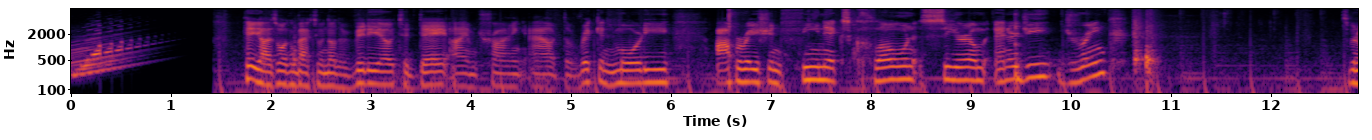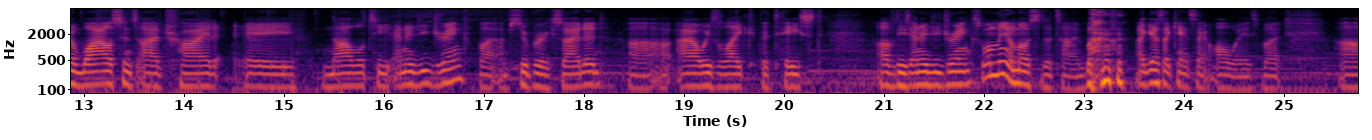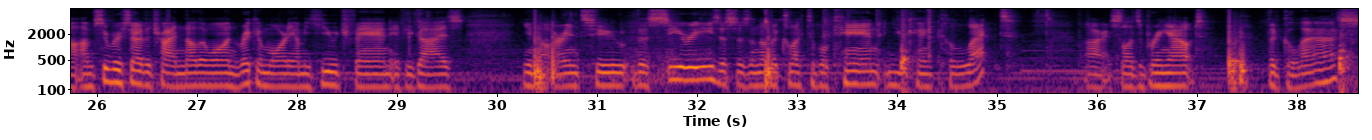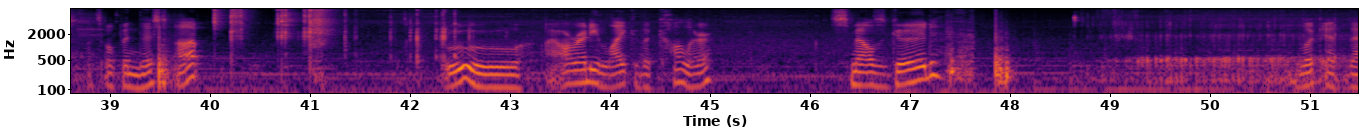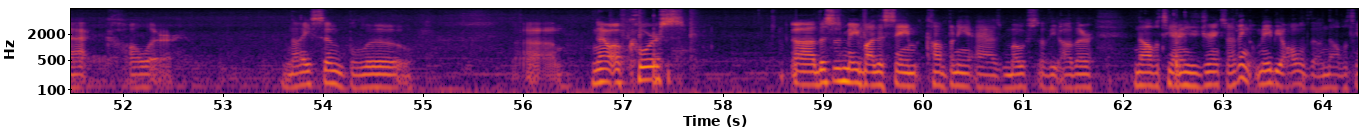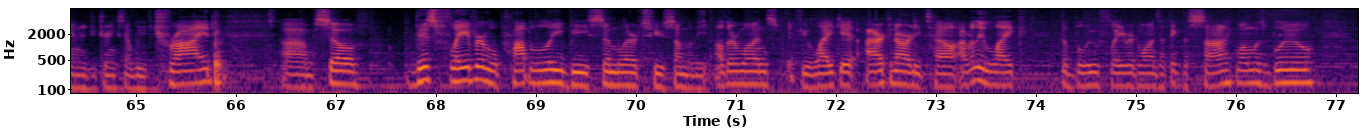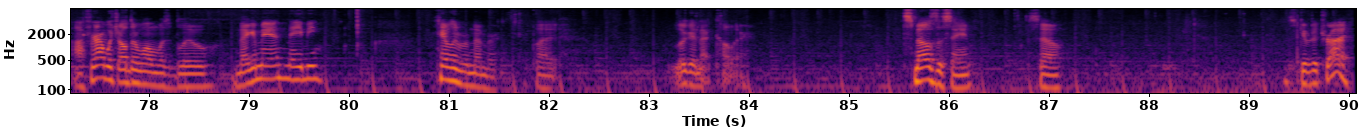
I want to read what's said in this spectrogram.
Hey guys, welcome back to another video. Today I am trying out the Rick and Morty Operation Phoenix Clone Serum Energy Drink. It's been a while since I've tried a novelty energy drink, but I'm super excited. Uh, I always like the taste of these energy drinks. Well, you know, most of the time, but I guess I can't say always, but uh, I'm super excited to try another one. Rick and Morty, I'm a huge fan. If you guys you know, are into the series, this is another collectible can you can collect. All right, so let's bring out the glass. Let's open this up. Ooh, I already like the color. Smells good. Look at that color. Nice and blue. Um, now, of course, uh, this is made by the same company as most of the other novelty energy drinks. I think maybe all of the novelty energy drinks that we've tried. Um, so this flavor will probably be similar to some of the other ones if you like it. I can already tell. I really like the blue flavored ones. I think the Sonic one was blue. I forgot which other one was blue. Mega Man, maybe? Can't really remember, but look at that color. Smells the same, so let's give it a try.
